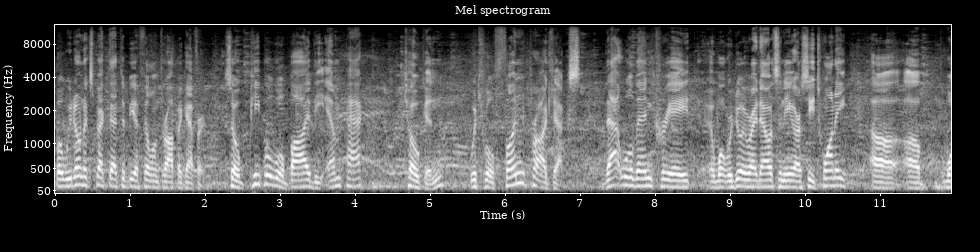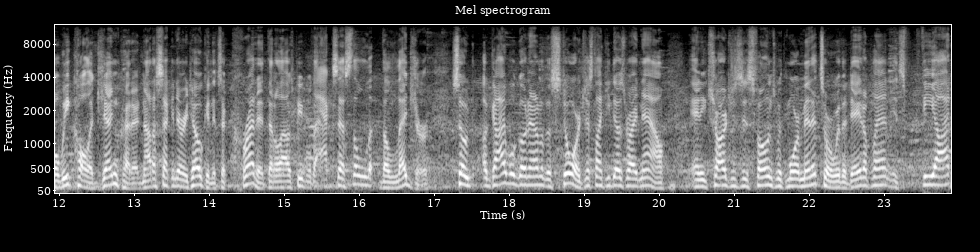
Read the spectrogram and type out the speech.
But we don't expect that to be a philanthropic effort. So people will buy the impact token, which will fund projects that will then create, uh, what we're doing right now, it's an ERC20, uh, uh, what we call a gen credit, not a secondary token, it's a credit that allows people to access the, the ledger. So a guy will go down to the store, just like he does right now, and he charges his phones with more minutes or with a data plan, it's fiat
